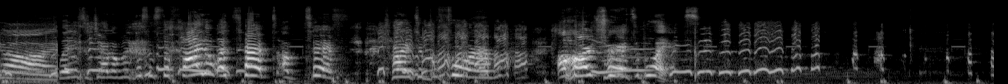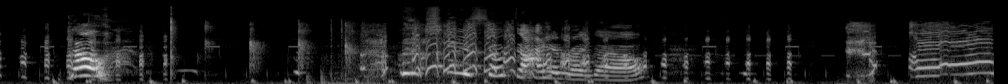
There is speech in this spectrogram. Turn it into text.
god. Ladies and gentlemen, this is the final attempt of Tiff trying to perform a heart transplant. Go! she is so dying right now. oh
